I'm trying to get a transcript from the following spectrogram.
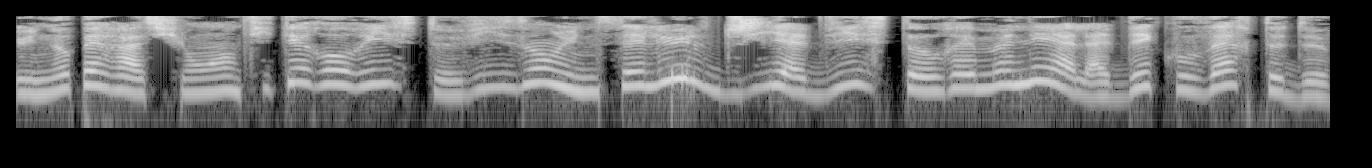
Une opération antiterroriste visant une cellule djihadiste aurait mené à la découverte de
